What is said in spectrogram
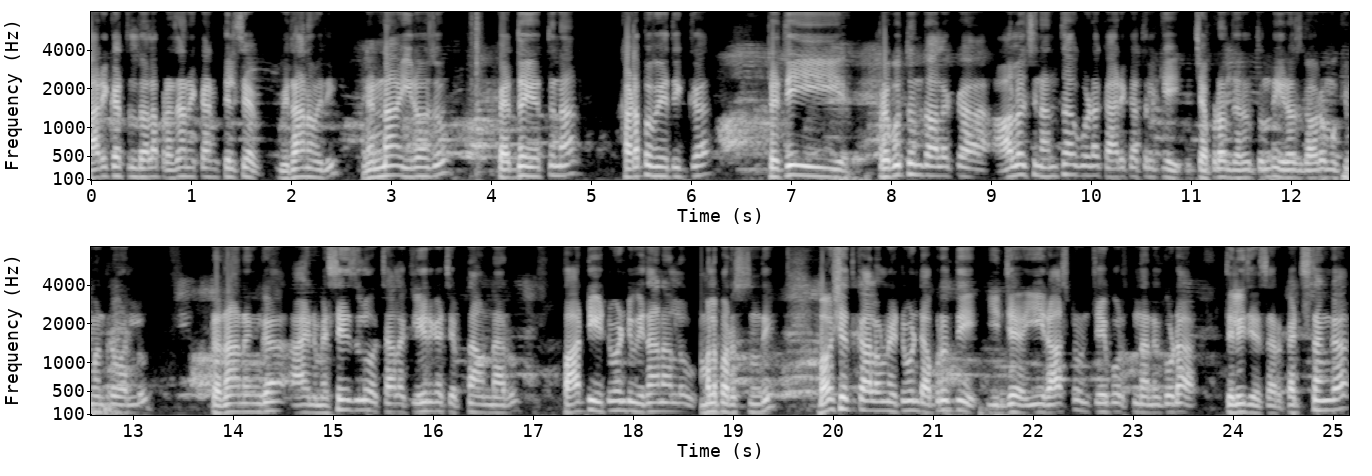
కార్యకర్తల ద్వారా ప్రజానికానికి తెలిసే విధానం ఇది. నిన్న ఈరోజు పెద్ద ఎత్తున కడప వేదికగా ప్రతి ప్రభుత్వం తాలూకా ఆలోచన అంతా కూడా కార్యకర్తలకి చెప్పడం జరుగుతుంది. ఈరోజు గౌరవ ముఖ్యమంత్రి వాళ్ళు ప్రధానంగా ఆయన మెసేజ్లో చాలా క్లియర్గా చెప్తా ఉన్నారు. పార్టీ ఎటువంటి విధానాలు అమలుపరుస్తుంది. భవిష్యత్ కాలంలో ఎటువంటి అభివృద్ధి ఈ జ- ఈ రాష్ట్రం చేయబోతుంది అనేది కూడా తెలియజేశారు. ఖచ్చితంగా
